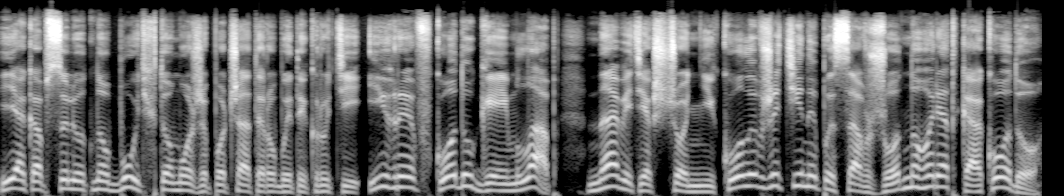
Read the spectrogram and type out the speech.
як абсолютно будь-хто може почати робити круті ігри в коду GameLab, навіть якщо ніколи в житті не писав жодного рядка коду.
